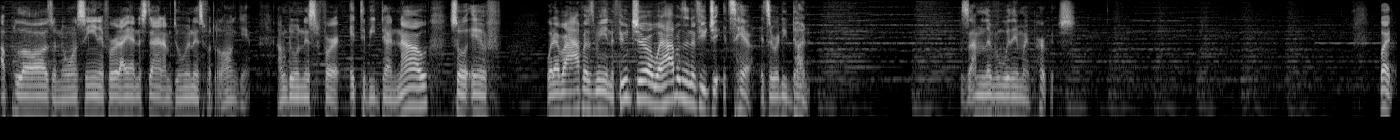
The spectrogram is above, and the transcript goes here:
applause or no one seeing it for it, I understand I'm doing this for the long game. I'm doing this for it to be done now. So if whatever happens to me in the future or what happens in the future, it's here. It's already done. Because I'm living within my purpose. But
